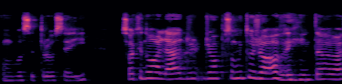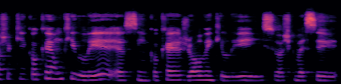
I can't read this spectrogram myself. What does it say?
como você trouxe aí, só que no olhar de, de uma pessoa muito jovem. Então eu acho que qualquer um que lê, é assim, qualquer jovem que lê isso, eu acho que vai ser.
